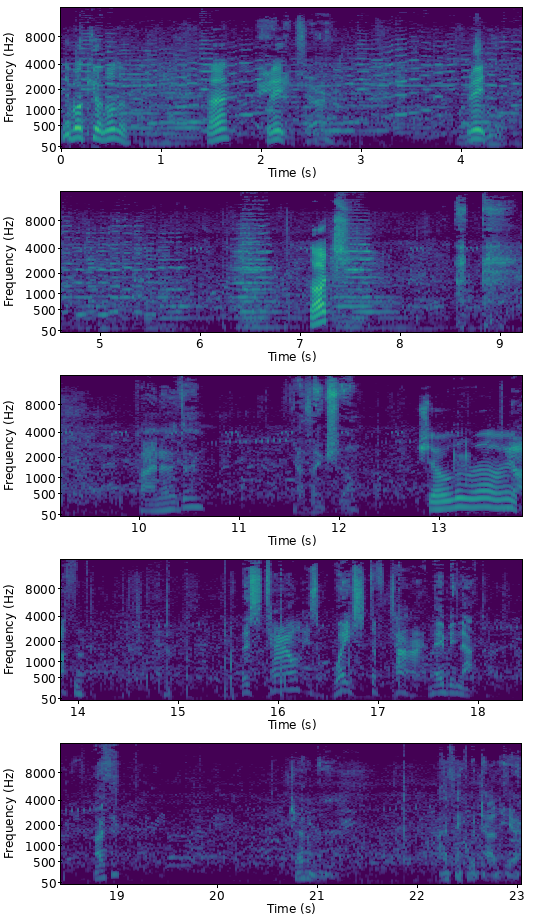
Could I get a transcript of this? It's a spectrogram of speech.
Ne bakıyorsun oğlum? Ha? Reed, sir. Reed. Dutch. Find anything? I think so. Bir şey oldu mu? Ha, evet. Nothing. This town is a waste of time. Maybe not. Arthur? Gentlemen, I think we're done here.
